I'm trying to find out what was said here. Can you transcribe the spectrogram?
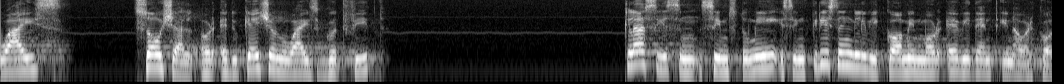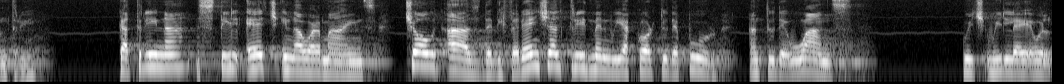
wise, social or education wise good fit. Classism mm, seems to me is increasingly becoming more evident in our country. Katrina, still etched in our minds, showed us the differential treatment we accord to the poor and to the ones which we label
